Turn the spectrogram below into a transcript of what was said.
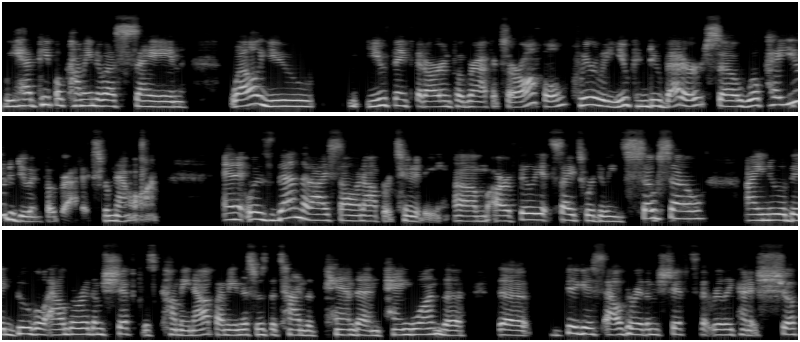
we had people coming to us saying, "Well, you you think that our infographics are awful. Clearly, you can do better. So we'll pay you to do infographics from now on." And it was then that I saw an opportunity. Um, our affiliate sites were doing so so. I knew a big Google algorithm shift was coming up. I mean, this was the time of Panda and Penguin, the the biggest algorithm shifts that really kind of shook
